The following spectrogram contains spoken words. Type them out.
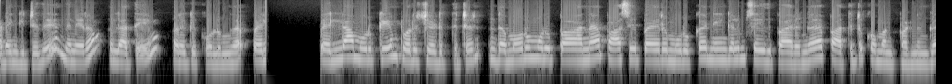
அடங்கிட்டது. இந்த நேரம் எல்லாத்தையும் இறக்கி கொள்ளுங்க. எல்லா முறுக்கையும் பொறிச்சு எடுத்துட்டேன் இந்த முறுமுறுப்பான பாசிப்பயிறு முறுக்க நீங்களும் செய்து பாருங்க. பார்த்துட்டு கமெண்ட் பண்ணுங்க.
